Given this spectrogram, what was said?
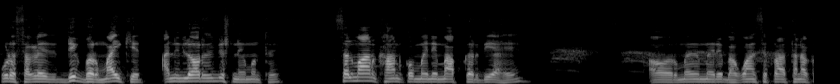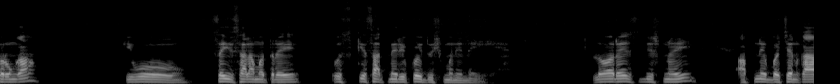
पुढं सगळे दिगभर माईक आहेत आणि लॉरेन्स बिष्णोई म्हणतोय सलमान खान को मैंने माफ़ कर दिया है और मैं मेरे भगवान से प्रार्थना करूँगा कि वो सही सलामत रहे उसके साथ मेरी कोई दुश्मनी नहीं है। लॉरेंस बिश्नोई अपने बचन का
